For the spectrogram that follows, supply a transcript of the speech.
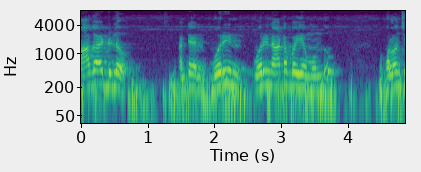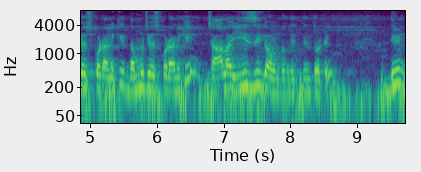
మాగాడిలో అంటే వరి వరి నాటబోయే ముందు పొలం చేసుకోవడానికి దమ్ము చేసుకోవడానికి చాలా ఈజీగా ఉంటుంది దీంతో దీని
